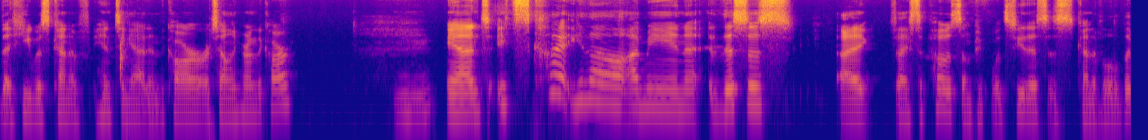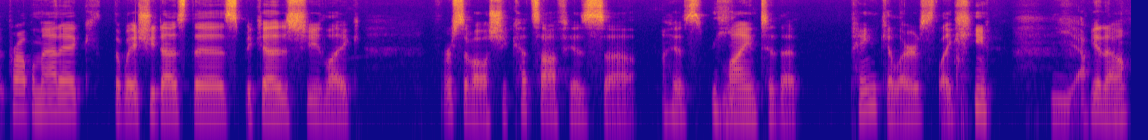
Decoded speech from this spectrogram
that he was kind of hinting at in the car or telling her in the car Mhm. and it's kind of, you know i mean this is i i suppose some people would see this as kind of a little bit problematic the way she does this because she like first of all she cuts off his uh his line to the painkillers like he Yeah. you know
